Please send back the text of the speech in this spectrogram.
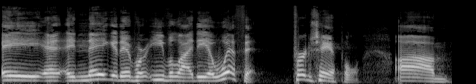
a, a, negative or evil idea with it. For example, um,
